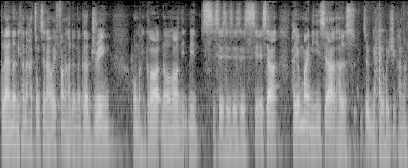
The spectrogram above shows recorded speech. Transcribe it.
，planner，你看到他中间还会放他的那个 drink，Oh my god，然后你你写写写写写写一下，他又卖你一下他的，就你可以回去看了，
